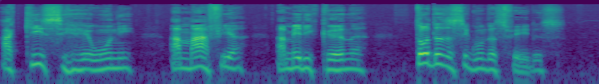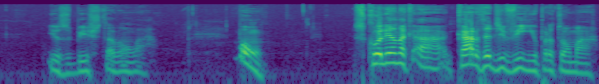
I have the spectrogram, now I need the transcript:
Aqui se reúne a máfia americana todas as segundas-feiras. E os bichos estavam lá. Bom, escolhendo a, a carta de vinho para tomar.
